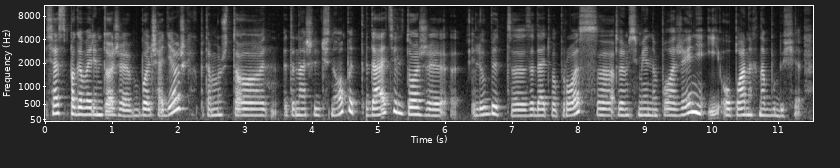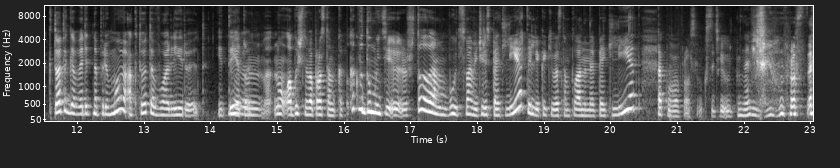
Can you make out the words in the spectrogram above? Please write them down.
Сейчас поговорим тоже больше о девушках, потому что это наш личный опыт. Датель тоже любит э, задать вопрос э, о твоем семейном положении и о планах на будущее. Кто-то говорит напрямую, а кто-то вуалирует. И ты Нет, он, ну, обычный вопрос там, как, как вы думаете, э, что там будет с вами через пять лет, или какие у вас там планы на пять лет? Такой вопрос, кстати, ненавижу его просто.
